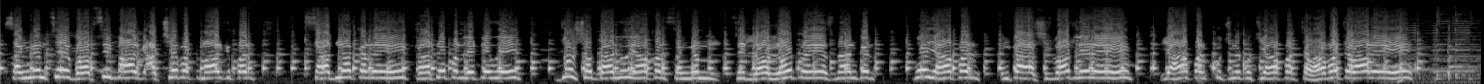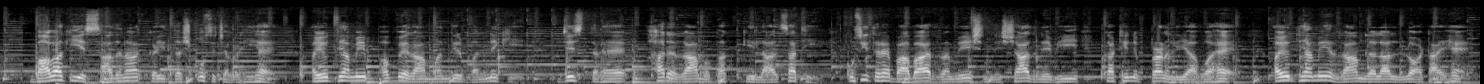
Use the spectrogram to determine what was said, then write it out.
संगम से वापसी मार्ग अक्षयवट मार्ग पर साधना कर रहे हैं। कांटे पर लेटे हुए हैं। जो श्रद्धालु यहाँ पर संगम से लौट रहे हैं स्नान कर वो यहाँ पर इनका आशीर्वाद ले रहे हैं, यहाँ पर कुछ न कुछ यहाँ पर चढ़ावा चढ़ा रहे हैं। बाबा की ये साधना कई दशकों से चल रही है। अयोध्या में भव्य राम मंदिर बनने की जिस तरह हर राम भक्त की लालसा थी, उसी तरह बाबा रमेश निषाद ने भी कठिन प्रण लिया हुआ है। अयोध्या में रामलला लौट आए हैं।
